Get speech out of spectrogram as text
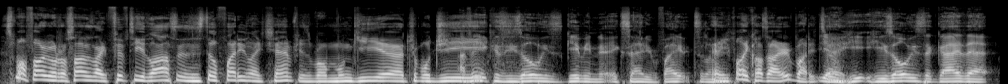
This motherfucker Rosales like 15 losses and still fighting like champions, bro. Munguia, Triple G. I think because he's always giving exciting fights. Like, and he probably calls out everybody too. yeah, he he's always the guy that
